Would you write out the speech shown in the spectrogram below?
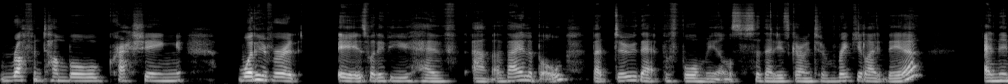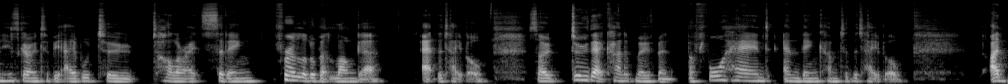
rough and tumble crashing whatever it is whatever you have um, available but do that before meals. So that he's going to regulate there and then he's going to be able to tolerate sitting for a little bit longer at the table. So do that kind of movement beforehand and then come to the table. I'd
